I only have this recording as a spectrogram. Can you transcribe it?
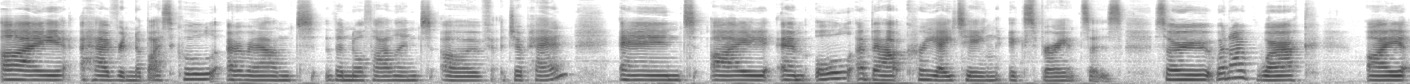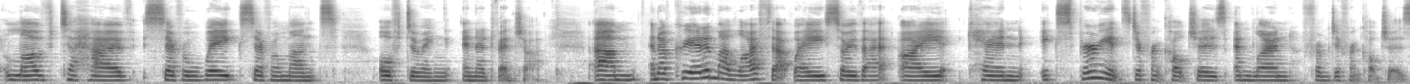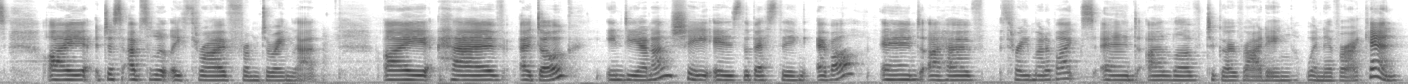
I have ridden a bicycle around the North Island of Japan and I am all about creating experiences. So when I work, I love to have several weeks, several months off doing an adventure. Um, and I've created my life that way so that I can experience different cultures and learn from different cultures. I just absolutely thrive from doing that. I have a dog, Indiana. She is the best thing ever. And I have three motorbikes, and I love to go riding whenever I can.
